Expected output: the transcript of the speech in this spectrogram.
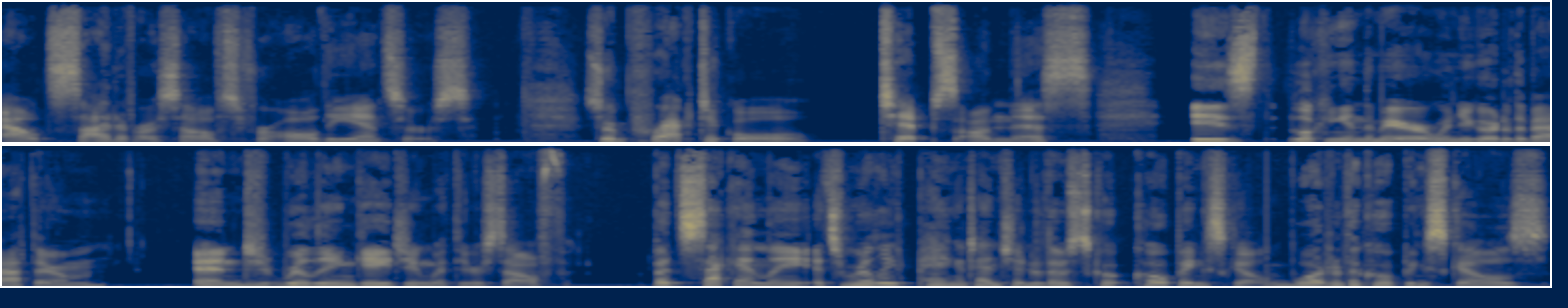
outside of ourselves for all the answers. So, practical tips on this is looking in the mirror when you go to the bathroom and really engaging with yourself. But secondly, it's really paying attention to those coping skills. What are the coping skills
